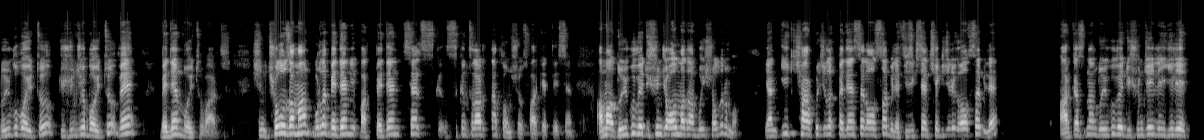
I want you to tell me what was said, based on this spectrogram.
Duygu boyutu, düşünce boyutu ve beden boyutu vardır. Şimdi çoğu zaman burada beden bak bedensel sıkı- sıkıntılardan konuşuyoruz fark ettiysen. Ama duygu ve düşünce olmadan bu iş olur mu? Yani ilk çarpıcılık bedensel olsa bile, fiziksel çekicilik olsa bile arkasından duygu ve düşünce ile ilgili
